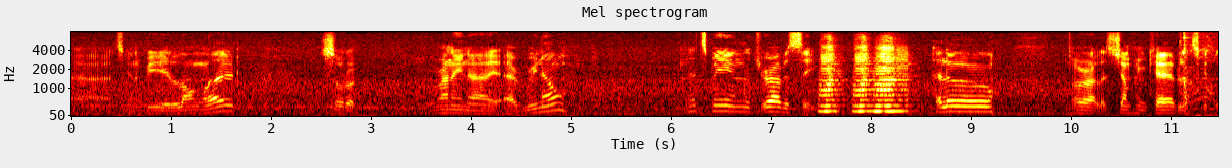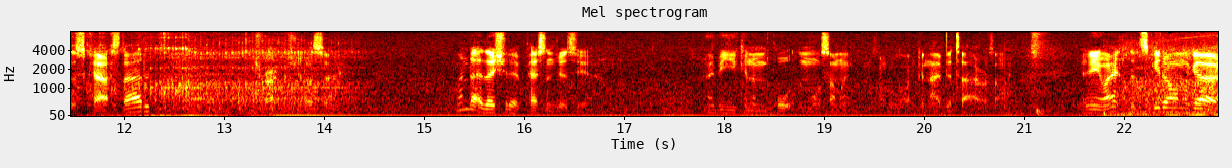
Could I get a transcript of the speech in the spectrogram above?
Uh, it's going to be a long load. Sort of running a, a Renault. That's me in the driver's seat. Hello. Alright, let's jump in cab. Let's get this car started. Truck, should I say. One day they should have passengers here. Maybe you can import them or something. Like an avatar or something. Anyway, let's get on the go.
